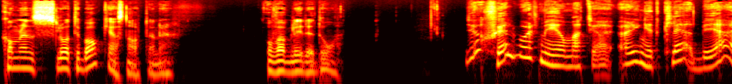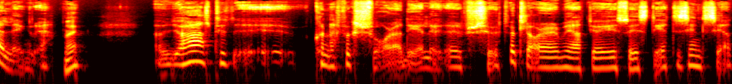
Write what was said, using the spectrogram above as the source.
kommer den slå tillbaka snart eller? Och vad blir det då? Jag har själv varit med om att jag har inget klädbegär längre. Nej. Jag har alltid eh, kunnat försvara det, eller försökt förklara det med att jag är så estetiskt intresserad.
